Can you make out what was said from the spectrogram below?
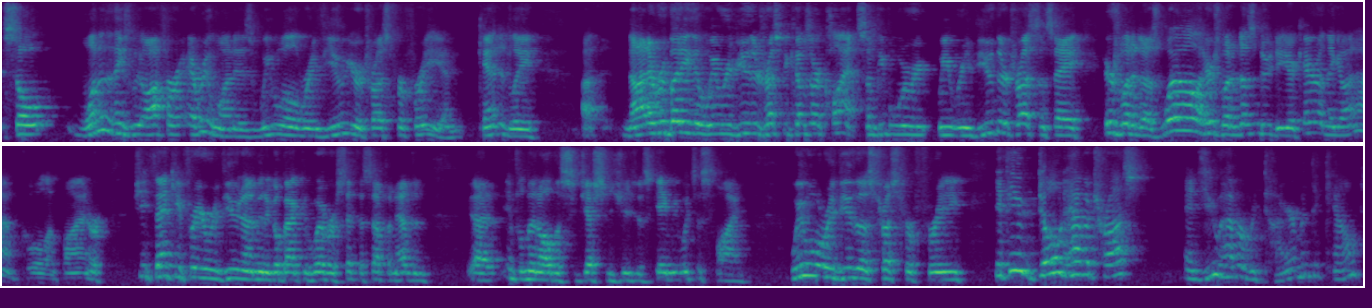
So one of the things we offer everyone is we will review your trust for free. And candidly, uh, not everybody that we review their trust becomes our client. Some people we, re- we review their trust and say, here's what it does well, here's what it doesn't do. Do you care? And they go, oh, I'm cool, I'm fine. Or, gee, thank you for your review. And I'm going to go back to whoever set this up and have them uh, implement all the suggestions you just gave me, which is fine. We will review those trusts for free. If you don't have a trust and you have a retirement account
